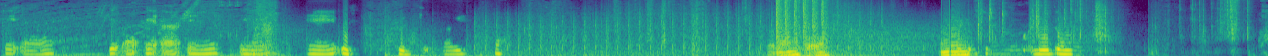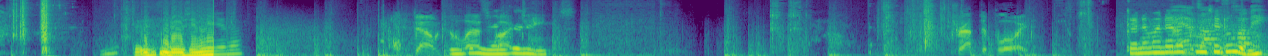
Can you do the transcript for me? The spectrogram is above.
Eh ah. Eh ah eh ah eh eh eh. Uh, kejut lagi. Oh, Tak nampak lah. Hmm, Dua tu. duduk, duduk sini je lah. Down to the last five teams. Trap deployed. Kerana mana aku is dulu. coming.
